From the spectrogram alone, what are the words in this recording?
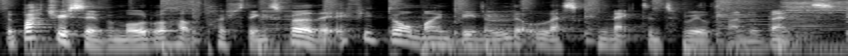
The battery saver mode will help push things further if you don't mind being a little less connected to real-time events.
